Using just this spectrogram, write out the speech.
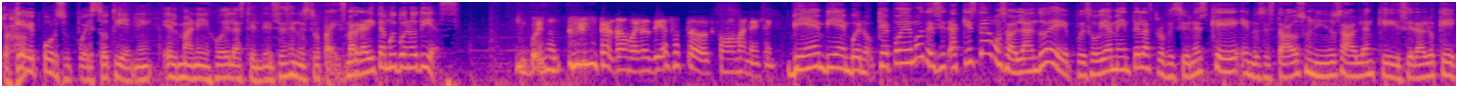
Ajá. que por supuesto tiene el manejo de las tendencias en nuestro país. Margarita, muy buenos días. Buenos, perdón, buenos días a todos, ¿cómo amanecen? Bien, bien. Bueno, ¿qué podemos decir? Aquí estábamos hablando de, pues obviamente las profesiones que en los Estados Unidos hablan que será lo que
